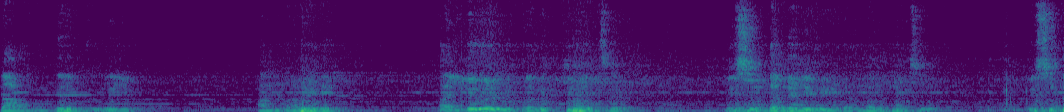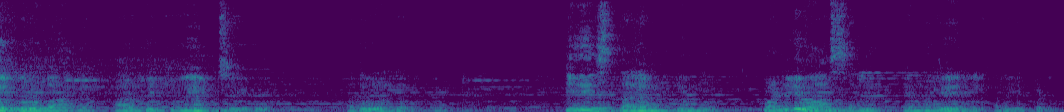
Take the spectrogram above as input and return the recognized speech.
ദാഹം തീർക്കുകയും അന്നവിടെ കല്ലുകൾ പകുത്തി വെച്ച് വിശുദ്ധ ബലിപീഠം നിർമ്മിച്ച് വിശുദ്ധ കുർബാന അർപ്പിക്കുകയും ചെയ്തു. അതുകൊണ്ട് ഈ സ്ഥലം ഇന്ന് പള്ളിവാസൽ എന്ന പേരിൽ അറിയപ്പെടുന്നു.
